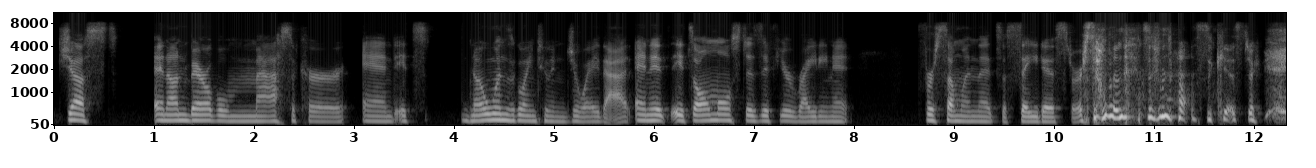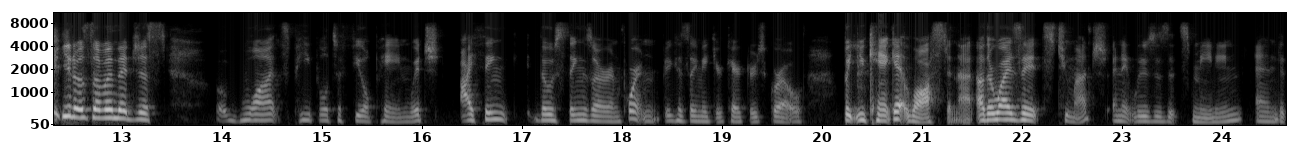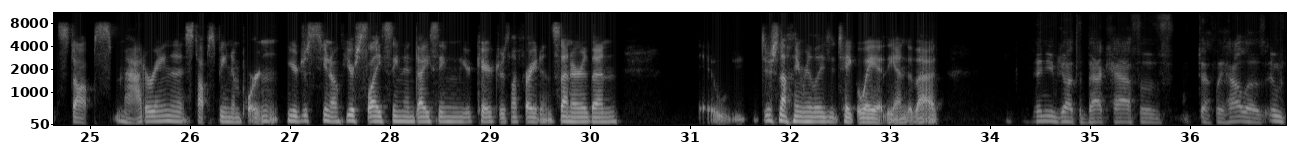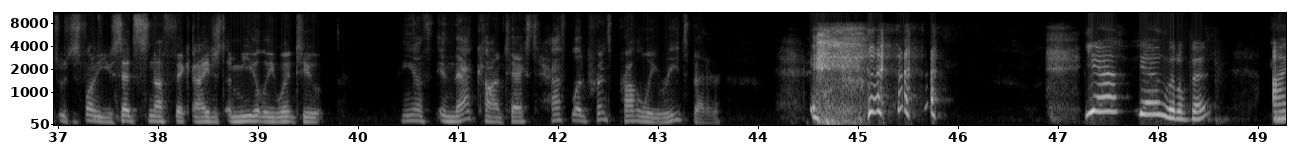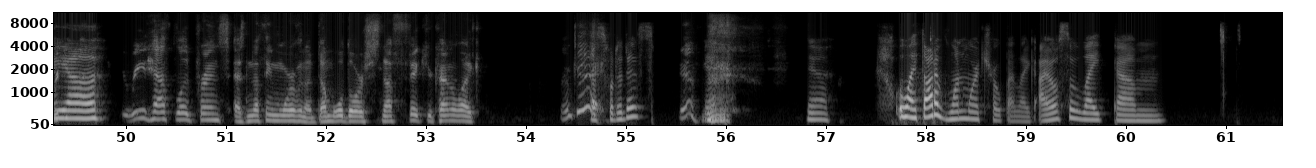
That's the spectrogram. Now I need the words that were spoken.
just an unbearable massacre and it's no one's going to enjoy that and it, it's almost as if you're writing it for someone that's a sadist or someone that's a masochist or you know someone that just wants people to feel pain which i think those things are important because they make your characters grow but you can't get lost in that otherwise it's too much and it loses its meaning and it stops mattering and it stops being important you're just you know if you're slicing and dicing your characters left right and center then it, there's nothing really to take away at the end of that Then you've got the back half of Deathly Hallows, which, which is funny. You said snuff fic, and I just immediately went to, you know, in that context, Half Blood Prince probably reads better. yeah yeah a little bit i read- uh You read Half Blood Prince as nothing more than a Dumbledore snuff fic. You're kind of like, okay, that's what it is yeah, yeah. Yeah. Oh, I thought of one more trope I like. I also like um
